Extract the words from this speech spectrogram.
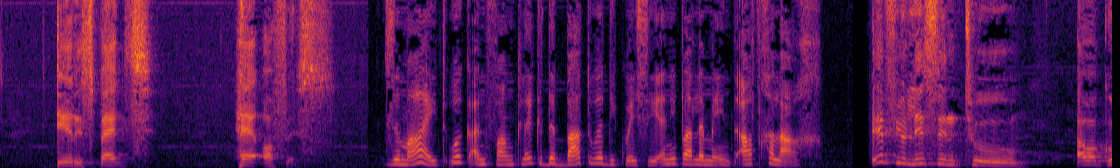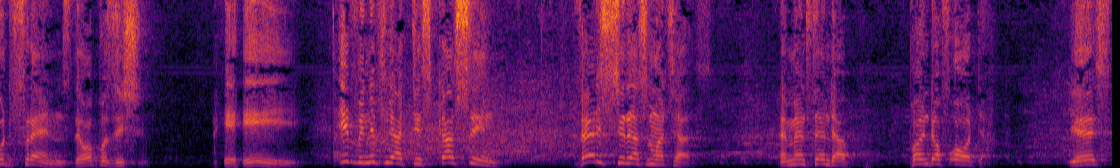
disrespect her office. Zuma het ook aanvanklik debat oor die kwessie in die parlement afgelag. If you listen to our good friends, the opposition, hey, hey, even if we are discussing very serious matters, a man stand up, point of order. Yes,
